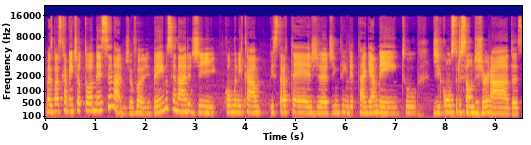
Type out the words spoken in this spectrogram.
Mas basicamente eu tô nesse cenário, Giovanni, bem no cenário de comunicar estratégia, de entender tagueamento, de construção de jornadas.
